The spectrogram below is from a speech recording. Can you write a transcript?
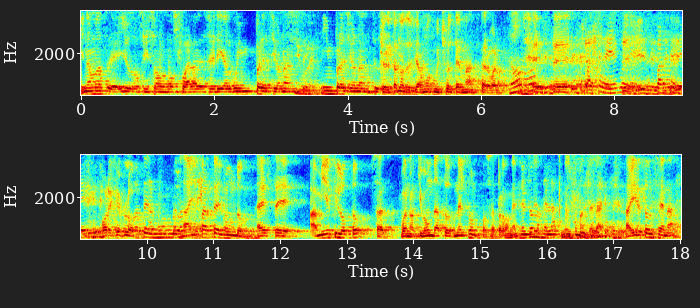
y nada más eh, ellos así son unos fuera de serie, algo impresionante, Sí, impresionante. Que ahorita nos desviamos mucho del tema, pero bueno. No, no, este, es, parte de, güey. sí, es parte sí. de. Por ejemplo, Parte del mundo. hay parte del mundo. Este, a mí el piloto, o sea, bueno, aquí va un dato. Nelson, o sea, perdón, ¿eh? Nelson Mandela. Nelson Mandela. Ayrton Senna,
